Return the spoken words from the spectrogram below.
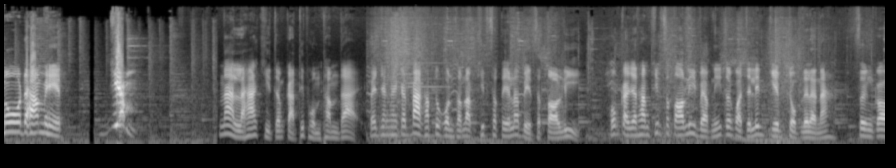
no damage เยี่ยม นั่นแหละฮะขีดจำกัดที่ผมทำได้ เป็นยังไงกันบ้างครับทุกคนสำหรับคลิปสเตล l เบ s สตอรี่ผมกะจะทำคลิปสตอรี่แบบนี้จนกว่าจะเล่นเกมจบเลยแหละนะ ซึ่งก็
